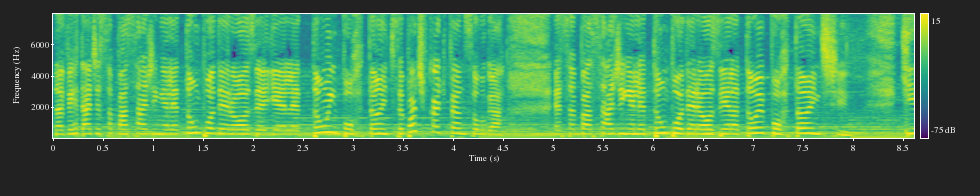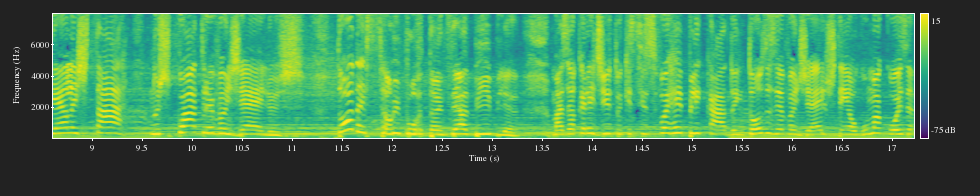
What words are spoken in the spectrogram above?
na verdade, essa passagem ela é tão poderosa e ela é tão importante. Você pode ficar de pé no seu lugar. Essa passagem ela é tão poderosa e ela é tão importante que ela está nos quatro evangelhos. Todas são importantes, é a Bíblia. Mas eu acredito que se isso for replicado em todos os evangelhos, tem alguma coisa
